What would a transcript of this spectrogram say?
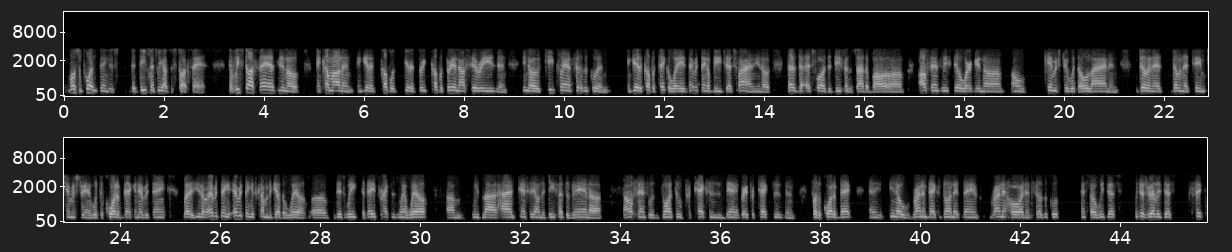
most important thing is the defense. We have to start fast. If we start fast, you know, and come out and, and get a couple get a three couple three in our series, and you know, keep playing physical and and get a couple takeaways, everything will be just fine. You know, that, that, as far as the defensive side of the ball, um, offense, we still working um, on chemistry with the O line and building that building that team chemistry and with the quarterback and everything. But you know everything everything is coming together well. Uh, this week today practice went well. Um, we applied high intensity on the defensive end. Uh, the offense was going through protections and being great protectors and for the quarterback. And you know running backs doing that thing, running hard and physical. And so we just we just really just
